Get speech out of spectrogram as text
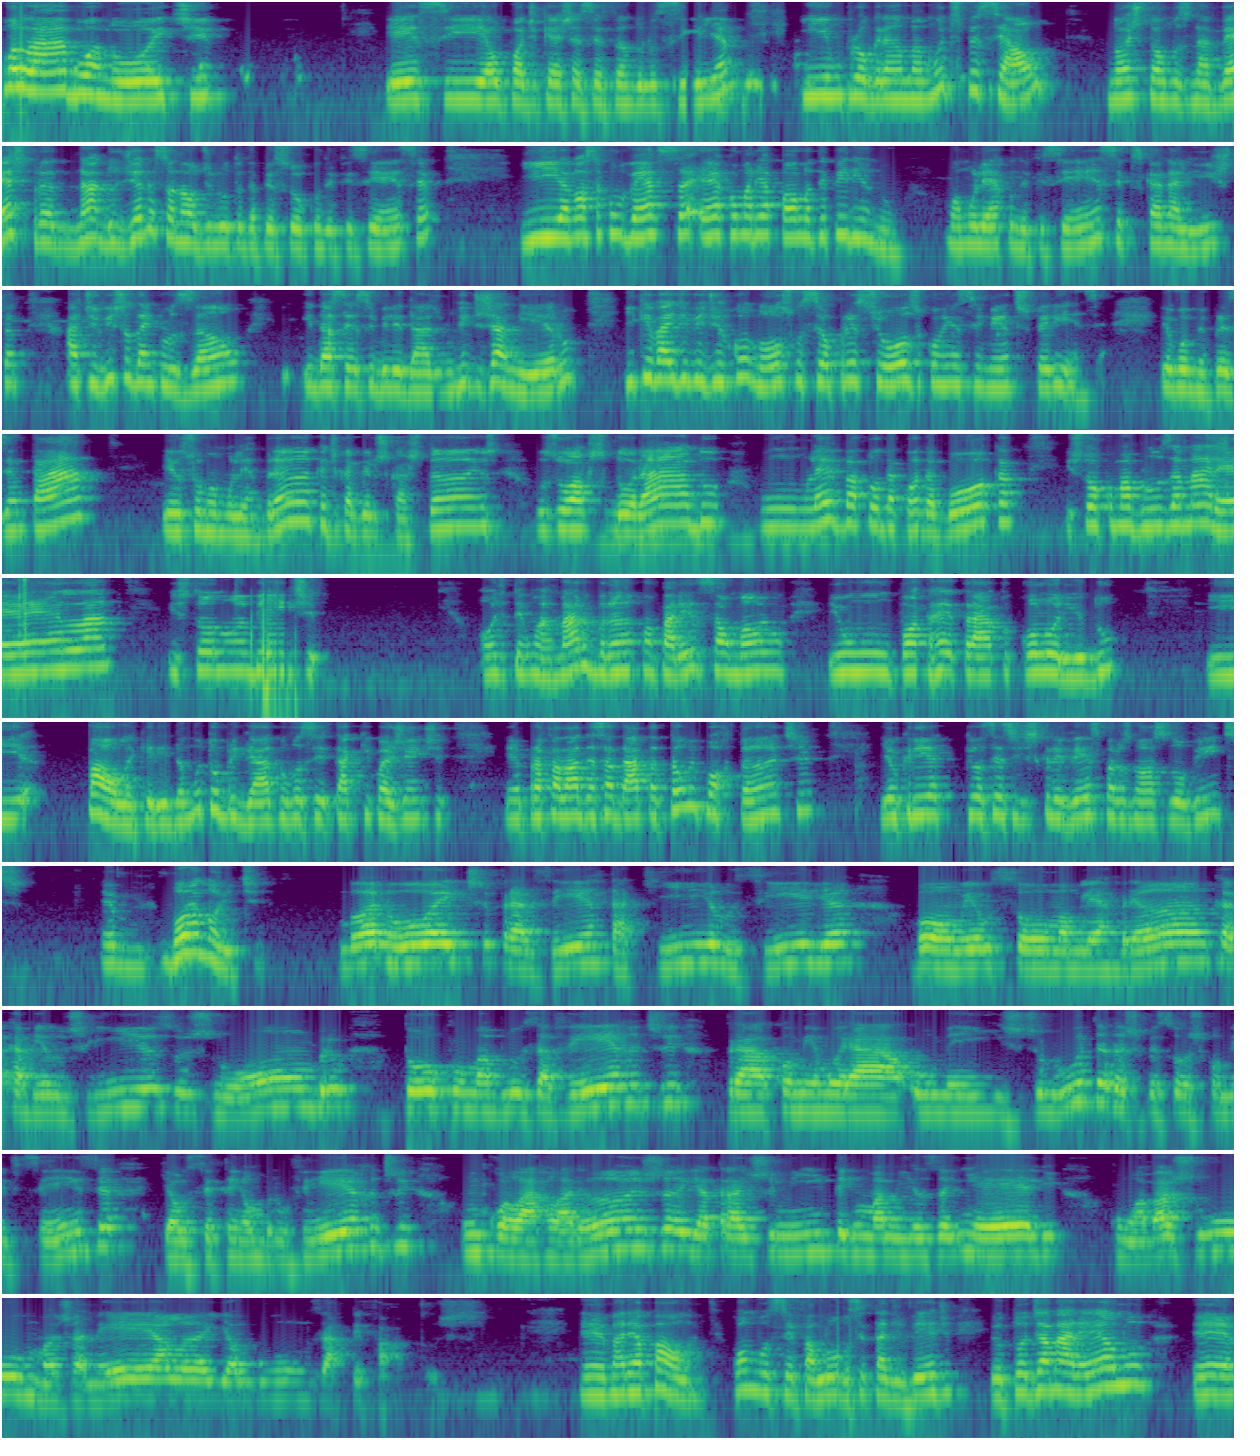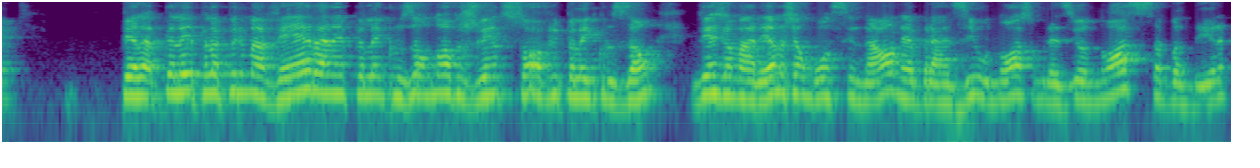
Olá, boa noite. Esse é o podcast Acessando Lucília e um programa muito especial. Nós estamos na véspera na, do Dia Nacional de Luta da Pessoa com Deficiência e a nossa conversa é com Maria Paula Teperino, uma mulher com deficiência, psicanalista, ativista da inclusão e da acessibilidade no Rio de Janeiro e que vai dividir conosco seu precioso conhecimento e experiência. Eu vou me apresentar, eu sou uma mulher branca, de cabelos castanhos, uso óculos dourado, um leve batom da cor da boca, estou com uma blusa amarela, estou num ambiente onde tem um armário branco, uma parede salmão e um porta-retrato colorido. E, Paula, querida, muito obrigada por você estar aqui com a gente é, para falar dessa data tão importante. Eu queria que você se descrevesse para os nossos ouvintes. É, boa noite. Boa noite, prazer estar aqui, Lucília. Bom, eu sou uma mulher branca, cabelos lisos no ombro, estou com uma blusa verde para comemorar o mês de luta das pessoas com deficiência, que é o Setembro Verde, um colar laranja e atrás de mim tem uma mesa em L com abajur, uma janela e alguns artefatos. É, Maria Paula, como você falou, você está de verde, eu estou de amarelo, é, pela, pela, pela primavera, né, pela inclusão, Novos Ventos sofrem pela inclusão, verde e amarelo já é um bom sinal, né? Brasil, nosso Brasil, nossa bandeira.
